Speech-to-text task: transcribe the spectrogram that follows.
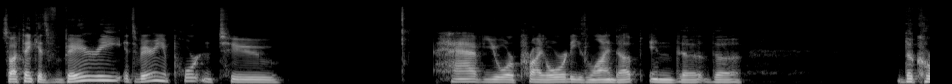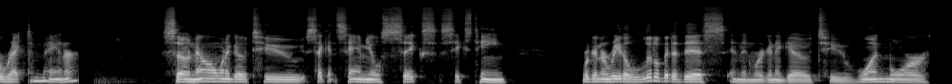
So I think it's very it's very important to have your priorities lined up in the the the correct manner. So now I want to go to 2 Samuel 6 16 we're going to read a little bit of this and then we're going to go to one more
